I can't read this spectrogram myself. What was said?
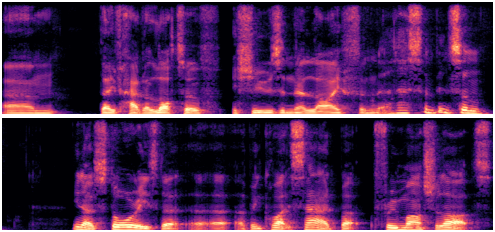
Um, they've had a lot of issues in their life, and there's been some, you know, stories that uh, uh, have been quite sad. But through martial arts,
